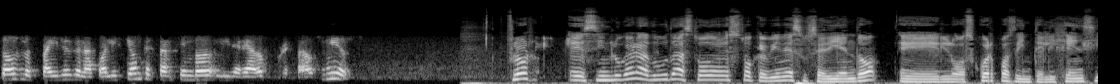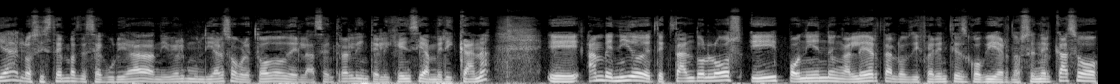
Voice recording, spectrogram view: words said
todos los países de la coalición que están siendo liderados por Estados Unidos. Flor, eh, sin lugar a dudas, todo esto que viene sucediendo eh, los cuerpos de inteligencia, los sistemas de seguridad a nivel mundial, sobre todo de la Central de Inteligencia Americana, eh, han venido detectándolos y poniendo en alerta a los diferentes gobiernos. En el caso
